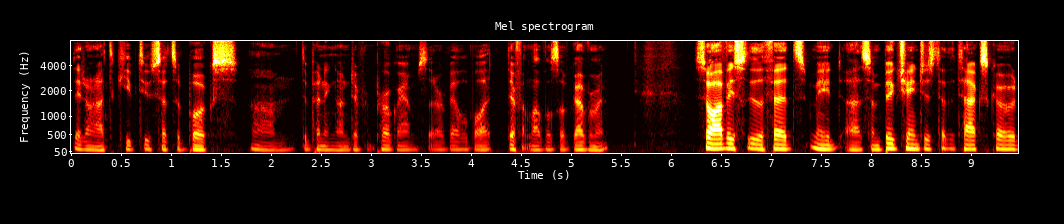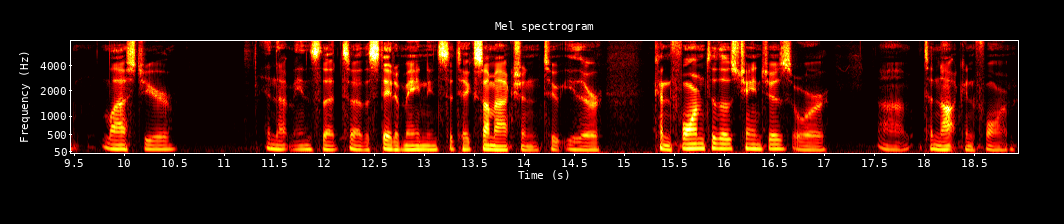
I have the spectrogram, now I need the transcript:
they don't have to keep two sets of books, um, depending on different programs that are available at different levels of government. So obviously, the feds made uh, some big changes to the tax code last year, and that means that uh, the state of Maine needs to take some action to either conform to those changes or uh, to not conform.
